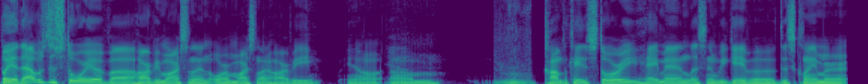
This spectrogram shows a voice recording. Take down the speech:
But yeah, that was the story of uh, Harvey Marcelin or Marcelin Harvey. You know, Yeah. um, r- complicated story. Hey, man, listen, we gave a disclaimer.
